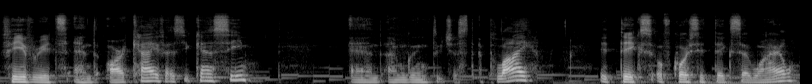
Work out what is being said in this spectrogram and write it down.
favorites and archive as you can see. And I'm going to just apply. It takes, of course, it takes a while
